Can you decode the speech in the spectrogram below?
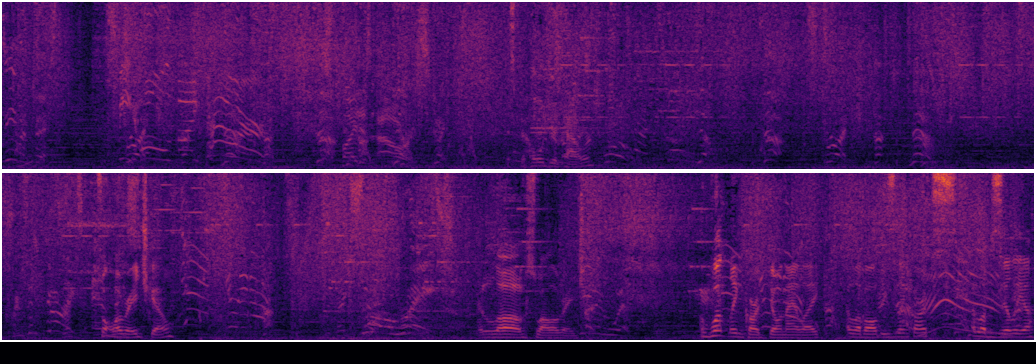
Demon fist! Behold my power! This Fight is ours. Let's behold your power. Swallow Rage go. I love Swallow Rage. What link art don't I like? I love all these link arts. I love Xillia.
